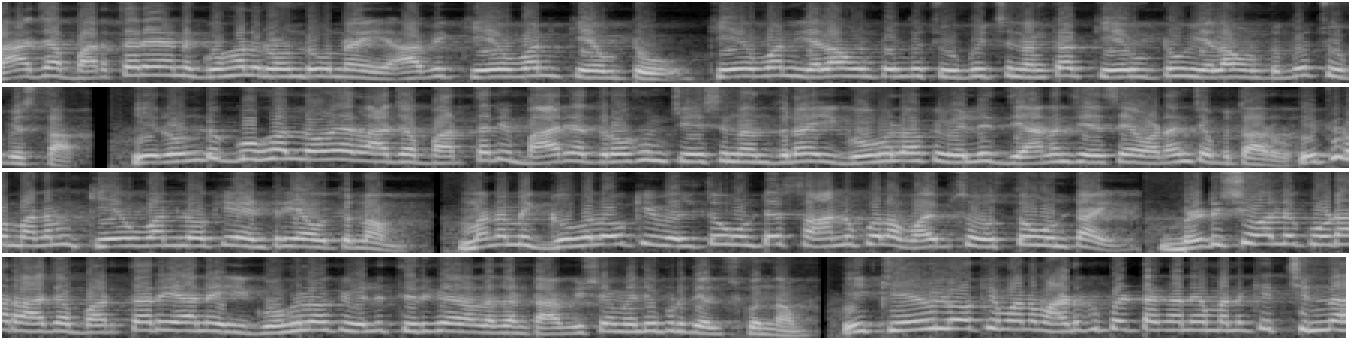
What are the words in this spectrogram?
రాజా భర్తరే అనే గుహలు రెండు ఉన్నాయి. అవి cave one cave two. Cave one ఎలా ఉంటుందో చూపించినాక కేవ్ టూ ఎలా ఉంటుందో చూపిస్తా. ఈ రెండు గుహల్లోనే రాజా భర్తరి భార్య ద్రోహం చేసినందున ఈ గుహలోకి వెళ్ళి ధ్యానం చేసేవాడని చెబుతారు. ఇప్పుడు మనం కేవ్ వన్లోకి ఎంట్రీ అవుతున్నాం. మనం ఈ గుహలోకి వెళ్తూ ఉంటే సానుకూల వైబ్స్ వస్తూ ఉంటాయి. బ్రిటిష్ వాళ్ళు కూడా రాజా భర్తరి అనే ఈ గుహలోకి వెళ్ళి తిరిగి రాలేదంట. ఆ విషయం ఏంటి ఇప్పుడు తెలుసుకుందాం. ఈ కేవ్లోకి మనం అడుగు పెట్టగానే మనకి చిన్న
